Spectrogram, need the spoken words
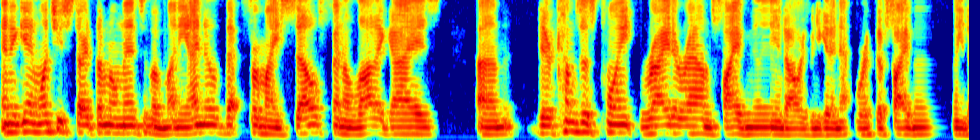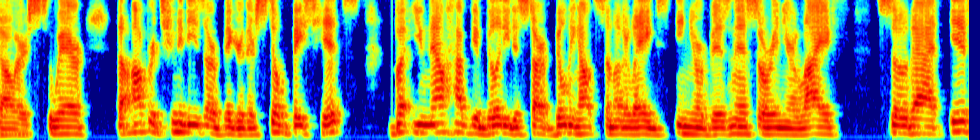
and again, once you start the momentum of money, I know that for myself and a lot of guys, um, there comes this point right around $5 million when you get a net worth of $5 million dollars to where the opportunities are bigger. There's still base hits, but you now have the ability to start building out some other legs in your business or in your life so that if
